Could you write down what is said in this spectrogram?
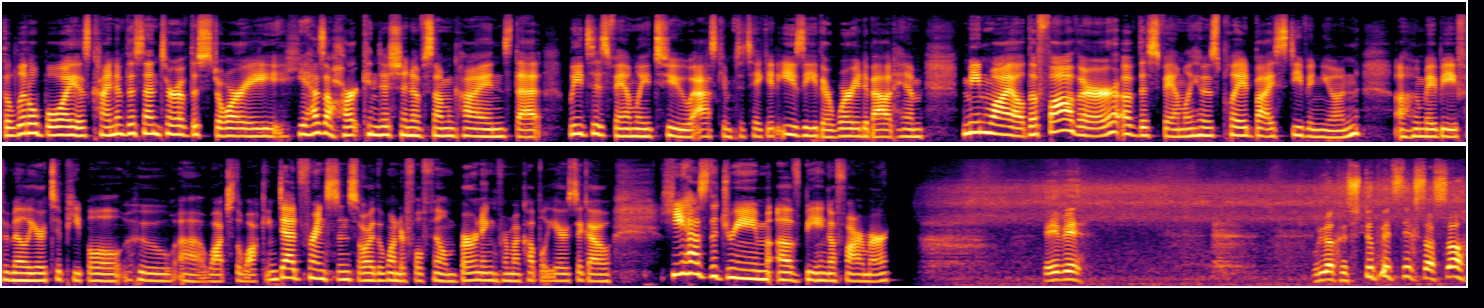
The little boy is kind of the center of the story. He has a heart condition of some kind that leads his family to ask him to take it easy. They're worried about him. Meanwhile, the father of this family, who's played by Steven Yeun, uh, who may be familiar to people who uh, watch The Walking Dead, for instance, or the wonderful film Burning from a couple years ago, he has the dream of being a farmer. 데이비, 우리가 그 stupid stick 썼어?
